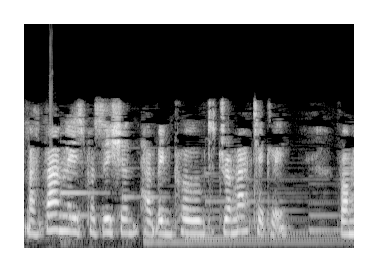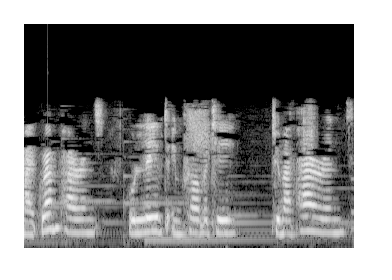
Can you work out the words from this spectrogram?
My family's position have improved dramatically. From my grandparents who lived in poverty to my parents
